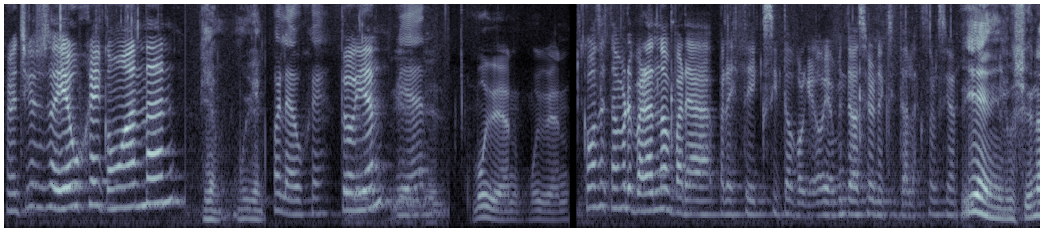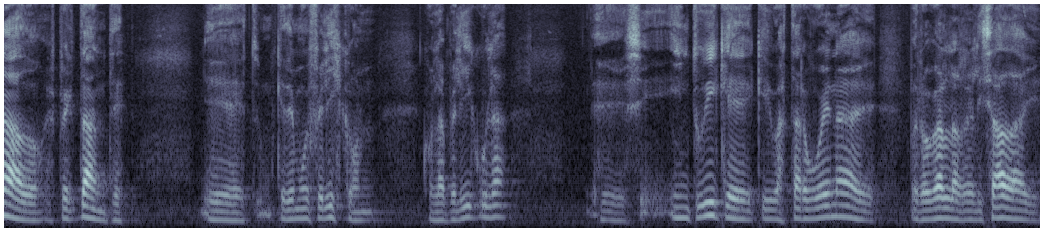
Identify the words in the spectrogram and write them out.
Bueno chicos, yo soy Euge, ¿cómo andan? Bien, muy bien. Hola, Euge. ¿Todo bien? Bien. Muy bien, muy bien. ¿Cómo se están preparando para, para este éxito? Porque obviamente va a ser un éxito la extorsión. Bien, ilusionado, expectante. Eh, quedé muy feliz con, con la película. Eh, sí, intuí que, que iba a estar buena, eh, pero verla realizada y,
